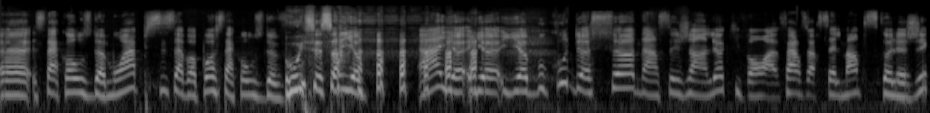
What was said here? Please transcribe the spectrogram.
euh, c'est à cause de moi, puis si ça va pas, c'est à cause de vous. Oui, c'est ça. Il y, a, hein, il y, a, il y a- il y a beaucoup de ça dans ces gens-là qui vont euh, faire du harcèlement psychologique.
